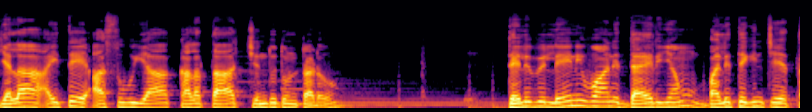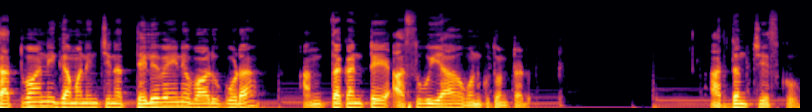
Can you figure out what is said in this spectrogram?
ఎలా అయితే అసూయ కలత చెందుతుంటాడో తెలివి లేని వాని ధైర్యం బలి తెగించే తత్వాన్ని గమనించిన తెలివైన వాడు కూడా అంతకంటే అసూయ వణుకుతుంటాడు. అర్థం చేసుకో.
